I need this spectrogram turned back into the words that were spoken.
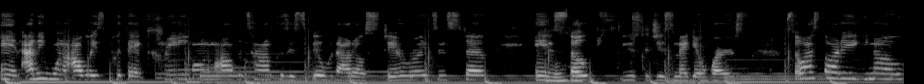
And I didn't want to always put that cream on him all the time because it's filled with all those steroids and stuff. And mm-hmm. soaps used to just make it worse. So I started, you know,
